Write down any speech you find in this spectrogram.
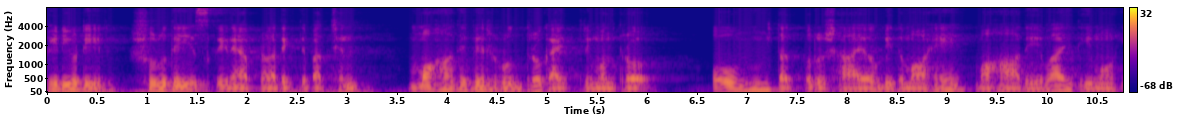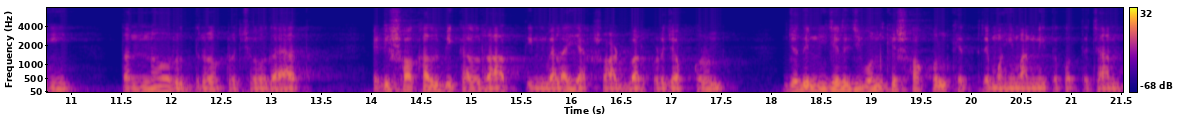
ভিডিওটির শুরুতেই স্ক্রিনে আপনারা দেখতে পাচ্ছেন মহাদেবের রুদ্র গায়ত্রী মন্ত্র। ওম তৎপুরুষায় বিদমহে মহাদেবায় ধীমহি তন্ন রুদ্র প্রচোদয়াত এটি সকাল বিকাল রাত তিন বেলায় একশো আটবার করে জপ করুন। যদি নিজের জীবনকে সকল ক্ষেত্রে মহিমান্বিত করতে চান,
